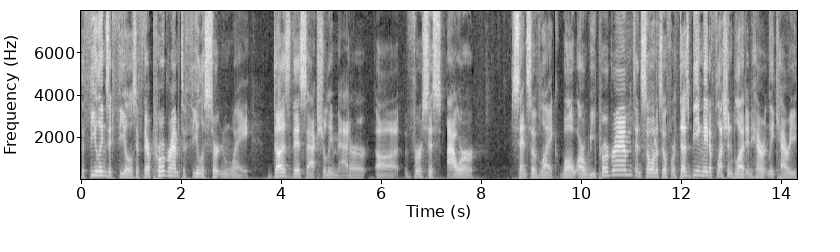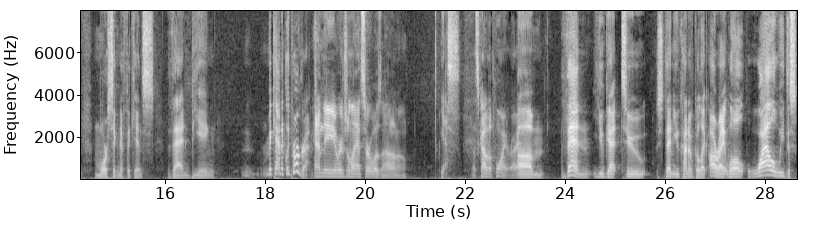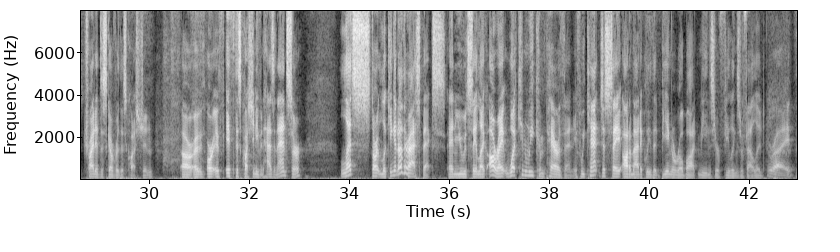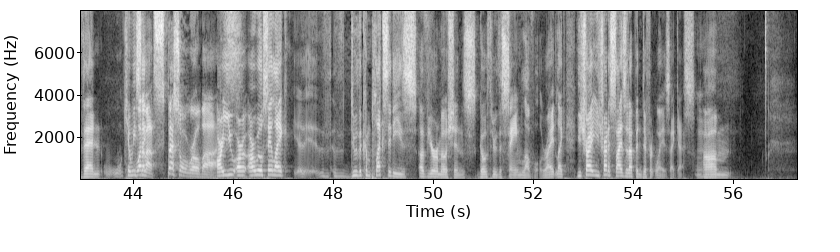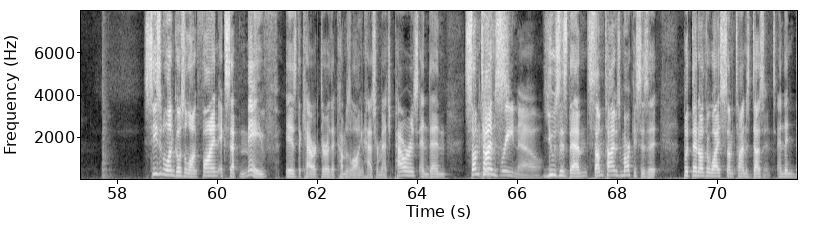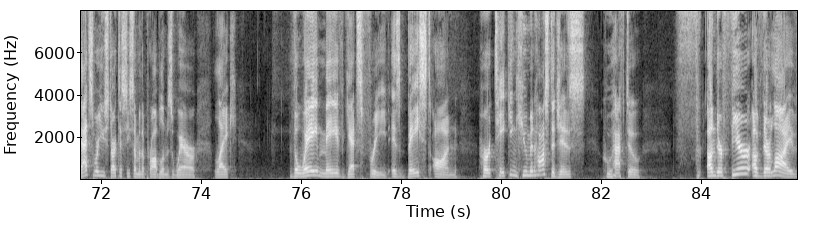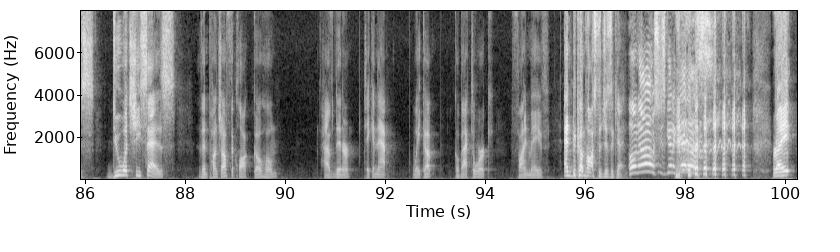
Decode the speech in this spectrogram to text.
the feelings it feels. If they're programmed to feel a certain way, does this actually matter uh, versus our sense of like, well, are we programmed, and so on and so forth? Does being made of flesh and blood inherently carry more significance than being mechanically programmed? and the original answer was I don't know. Yes. That's kind of the point, right? Um, then you get to then you kind of go like, all right, well, while we just try to discover this question, or or if if this question even has an answer, let's start looking at other aspects. And you would say like, all right, what can we compare then? If we can't just say automatically that being a robot means your feelings are valid, right. then can we What say about special robots? are you or, or we'll say like uh, do the complexities of your emotions go through the same level right like you try you try to size it up in different ways i guess um season one goes along fine except maeve is the character that comes along and has her magic powers and then sometimes You're free now? uses them. Sometimes Marcuses it, but then otherwise sometimes doesn't. And then that's where you start to see some of the problems where, like, the way Maeve gets freed is based on her taking human hostages who have to, under fear of their lives, do what she says, then punch off the clock, go home, have dinner, take a nap, wake up, go back to work, find Maeve, and become hostages again. Oh no, she's gonna get us. right?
